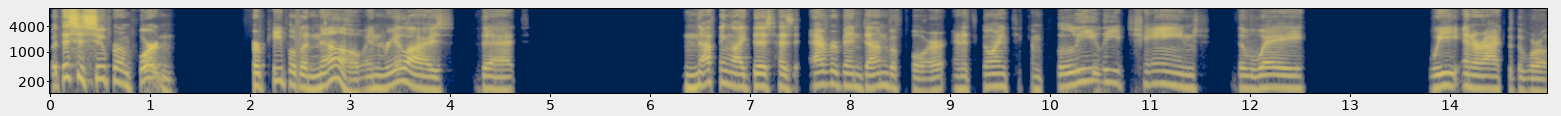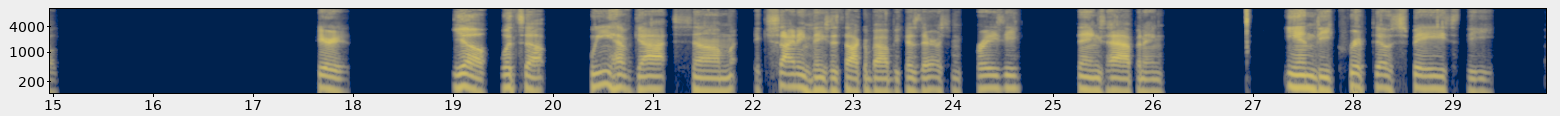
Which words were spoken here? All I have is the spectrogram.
But this is super important for people to know and realize that nothing like this has ever been done before, and it's going to completely change the way we interact with the world. Period. Yo, what's up? We have got some exciting things to talk about because there are some crazy things happening in the crypto space, the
